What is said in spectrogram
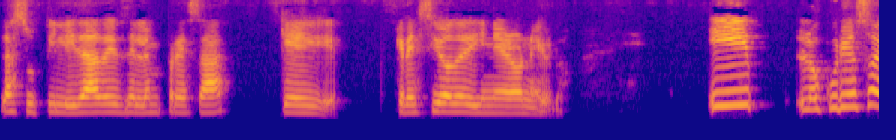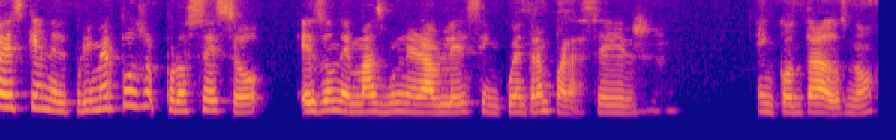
las utilidades de la empresa que creció de dinero negro. Y lo curioso es que en el primer proceso es donde más vulnerables se encuentran para ser encontrados, ¿no?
